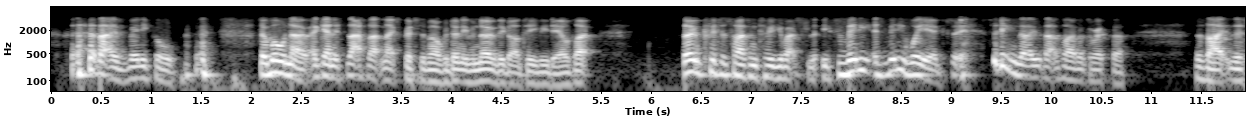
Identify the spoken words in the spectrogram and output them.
that is really cool. so we'll know. Again, it's that's that next criticism of we don't even know if they got a TV deals. Like, don't criticize until you actually. It's really it's really weird seeing that that side of Twitter. There's like this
